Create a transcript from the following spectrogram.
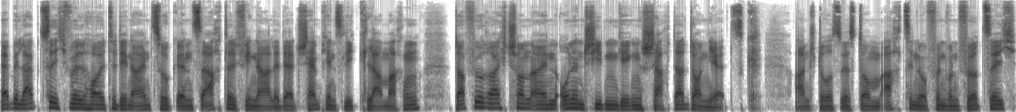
RB Leipzig will heute den Einzug ins Achtelfinale der Champions League klarmachen. Dafür reicht schon ein Unentschieden gegen Schachter Donetsk. Anstoß ist um 18.45 Uhr.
